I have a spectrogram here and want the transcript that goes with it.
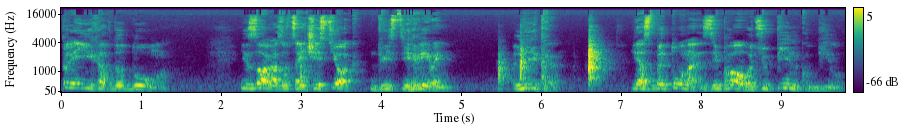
приїхав додому. І зараз оцей чистяк 200 гривень літр. Я з бетона зібрав оцю пінку білу.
